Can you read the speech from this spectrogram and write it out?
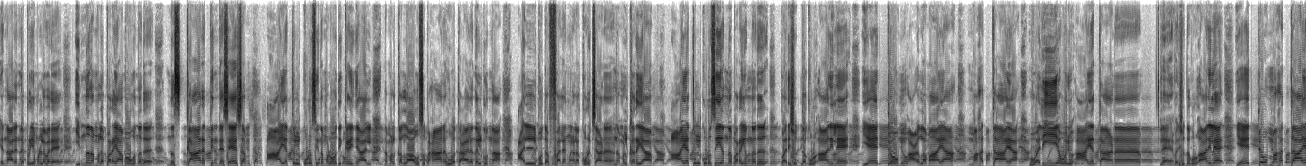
എന്നാൽ എന്റെ പ്രിയമുള്ളവരെ ഇന്ന് നമ്മൾ പറയാൻ പോകുന്നത് നിസ്കാരത്തിന്റെ ശേഷം ആയത്തുൽ കുറിസി നമ്മൾ ഓതിക്കഴിഞ്ഞാൽ നമ്മൾക്ക് അള്ളാഹു തആല നൽകുന്ന അത്ഭുത ഫലങ്ങളെ കുറിച്ചാണ് നമ്മൾക്കറിയാം ആയത്തുൽ കുറിസി എന്ന് പറയുന്നത് പരിശുദ്ധ ഖുർആനിലെ ഏറ്റവും ആഴമായ മഹത്തായ വലിയ ഒരു ആയത്താണ്. അല്ലേ പരിശുദ്ധ ഖുർആാനിലെ ഏറ്റവും മഹത്തായ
